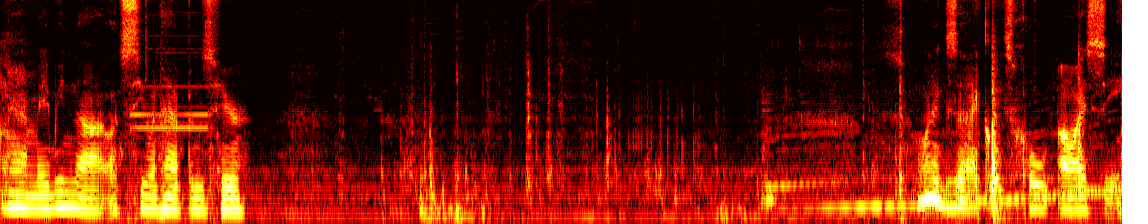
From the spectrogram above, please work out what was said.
Yeah, maybe not. Let's see what happens here. So what exactly is hold... Oh, I see.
